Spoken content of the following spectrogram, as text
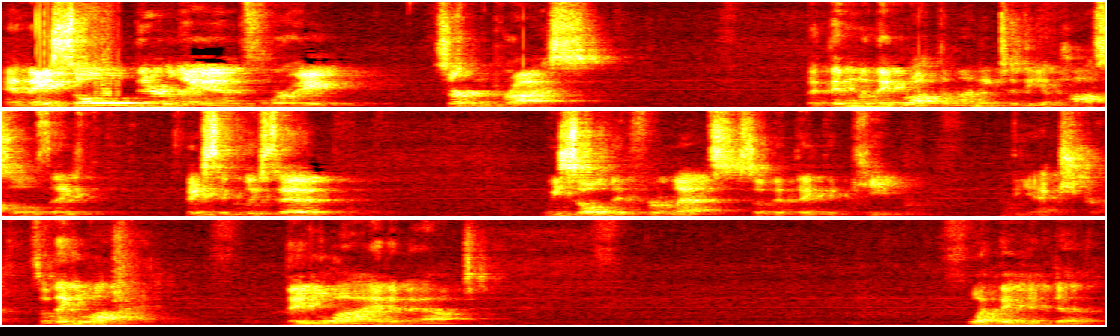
And they sold their land for a certain price. But then when they brought the money to the apostles, they basically said, We sold it for less so that they could keep the extra. So they lied. They lied about what they had done.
